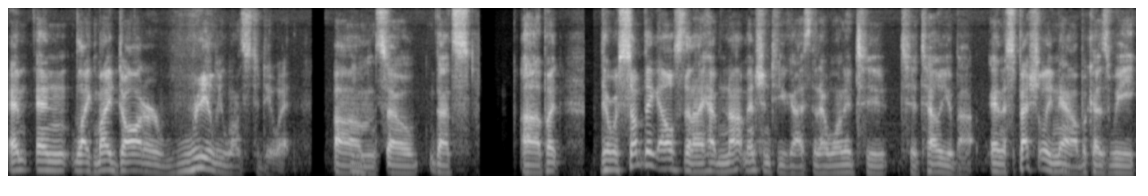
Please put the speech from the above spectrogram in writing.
and and like my daughter really wants to do it um so that's uh but there was something else that i have not mentioned to you guys that i wanted to to tell you about and especially now because we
